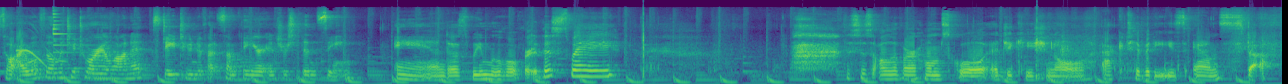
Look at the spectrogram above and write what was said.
So I will film a tutorial on it. Stay tuned if that's something you're interested in seeing. And as we move over this way, this is all of our homeschool educational activities and stuff.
